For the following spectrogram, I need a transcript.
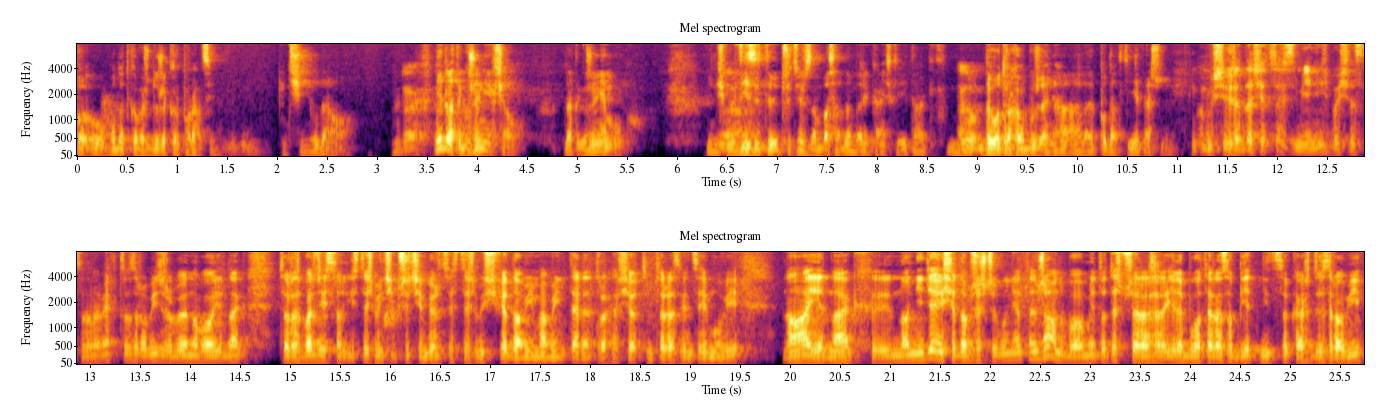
opodatkować duże korporacje. Nic się nie udało. Tak. Nie dlatego, że nie chciał, dlatego, że nie mógł. Mieliśmy No. wizyty przecież z ambasady amerykańskiej, tak? Było, było trochę oburzenia, ale podatki nie weszły. A myślisz, że da się coś zmienić? Bo się zastanawiam, jak to zrobić, żeby, no bo jednak coraz bardziej są, jesteśmy ci przedsiębiorcy, jesteśmy świadomi, mamy internet, trochę się o tym coraz więcej mówi, no a jednak y, no, nie dzieje się dobrze, szczególnie ten rząd, bo mnie to też przeraża, ile było teraz obietnic, co każdy zrobi.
